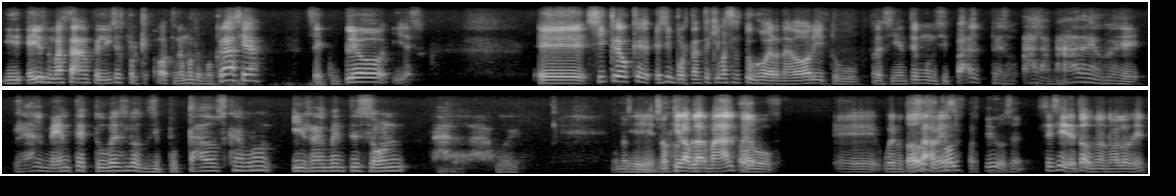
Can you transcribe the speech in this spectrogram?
Y ellos nomás estaban felices porque, oh, tenemos democracia, se cumplió y eso. Eh, sí creo que es importante quién va a ser tu gobernador y tu presidente municipal, pero a la madre, güey. Realmente tú ves los diputados, cabrón, y realmente son... A la, güey. Eh, no quiero hablar mal, pero... Eh, bueno, tú sabes. De todos los partidos, ¿eh? Sí, sí, de todos, no, no lo sé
